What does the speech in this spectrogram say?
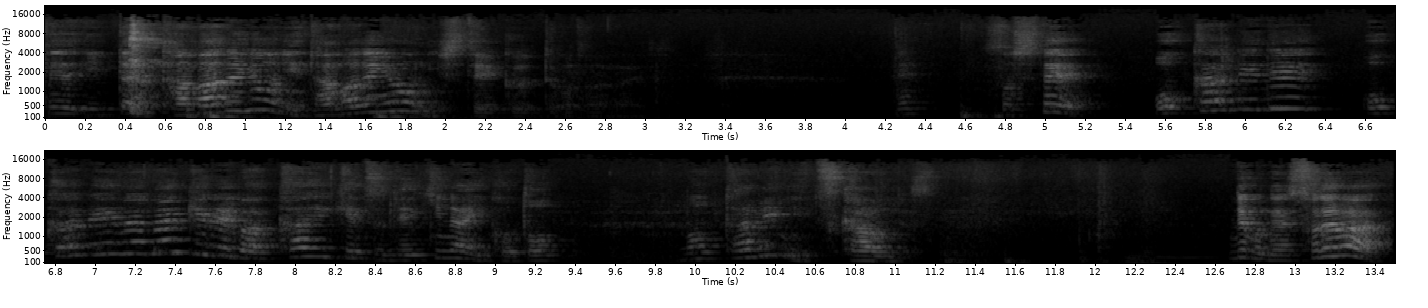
ていったらたまるようにたまるようにしていくってことが大事、ね、そしてお金でお金がなければ解決できないことのために使うんですでもねそれは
